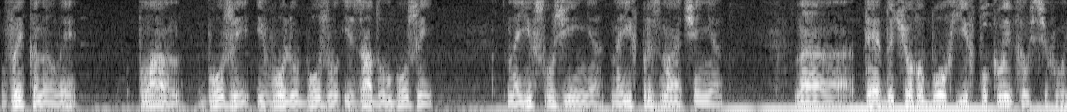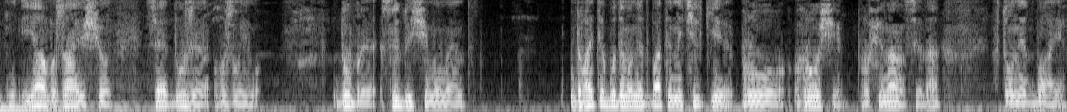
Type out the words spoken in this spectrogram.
виконали план Божий і волю Божу, і задум Божий на їх служіння, на їх призначення, на те, до чого Бог їх покликав сьогодні. І я вважаю, що це дуже важливо. Добре, слідуючий момент. Давайте будемо не дбати не тільки про гроші, про фінанси, да? хто не дбає,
